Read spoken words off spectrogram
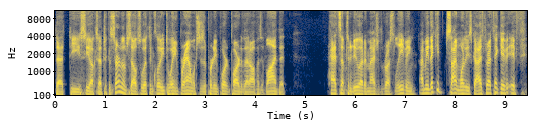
that the Seahawks have to concern themselves with, including Duane Brown, which is a pretty important part of that offensive line that had something to do, I'd imagine, with Russ leaving. I mean, they could sign one of these guys, but I think if, if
